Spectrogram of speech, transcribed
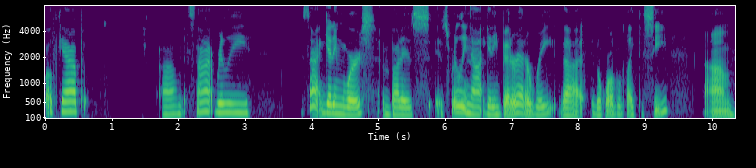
wealth gap, um, it's not really, it's not getting worse, but it's it's really not getting better at a rate that the world would like to see. Um,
